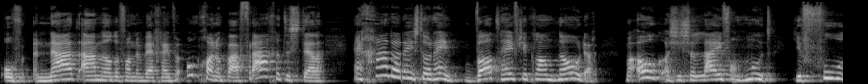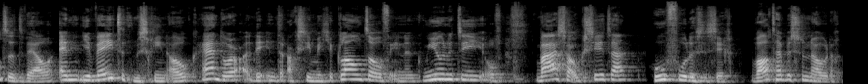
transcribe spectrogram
of na het aanmelden van een weggever om gewoon een paar vragen te stellen. En ga daar eens doorheen. Wat heeft je klant nodig? Maar ook als je ze live ontmoet, je voelt het wel. En je weet het misschien ook hè, door de interactie met je klanten of in een community of waar ze ook zitten. Hoe voelen ze zich? Wat hebben ze nodig?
